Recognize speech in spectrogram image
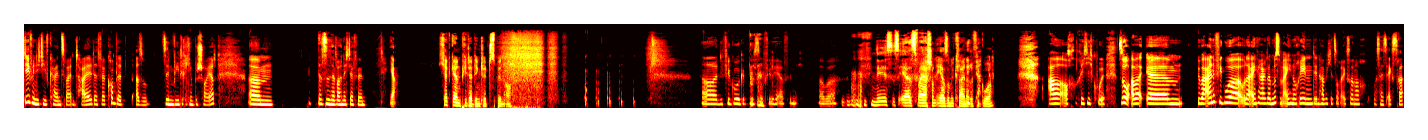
definitiv keinen zweiten Teil. Das wäre komplett, also sinnwidrig und bescheuert. Ähm, das ist einfach nicht der Film. Ja. Ich hätte gern Peter Dinklage Spin-off. oh, die Figur gibt nicht so viel her, finde ich. Aber. nee, es ist eher, es war ja schon eher so eine kleinere ja. Figur. Aber auch richtig cool. So, aber ähm, über eine Figur oder einen Charakter müssen wir eigentlich noch reden. Den habe ich jetzt auch extra noch, was heißt extra,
